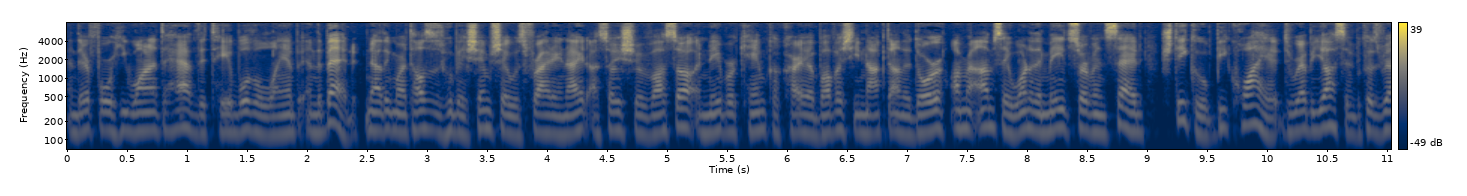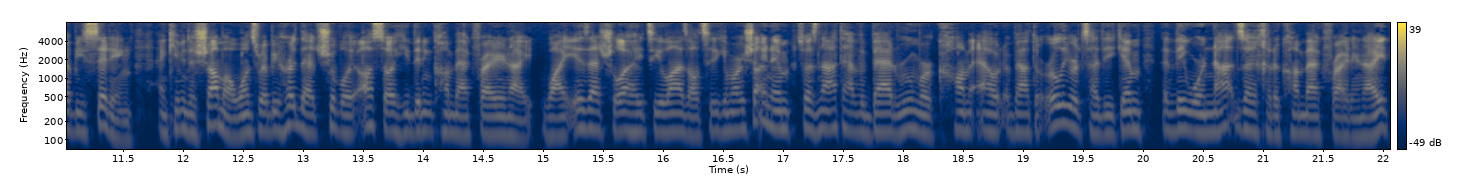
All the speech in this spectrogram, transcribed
and therefore he wanted to have the table, the lamp, and the bed. Now the Gemara tells us who Shimshi was Friday night. Asai Shivasa, a neighbor came, Kakaria Bava, she knocked on the door. Amra Amse, one of the maid servants said, Shtiku, be quiet to Rebbe Yosef because Rebbe's sitting. And came to Shama. Once Rebbe heard that, Shubloy Asa, he didn't come back Friday night. Why is that? Shalai Tzilaz al Tzadikim so as not to have a bad rumor come out about the earlier Tzadikim that they were not Zaycha to come back Friday night,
